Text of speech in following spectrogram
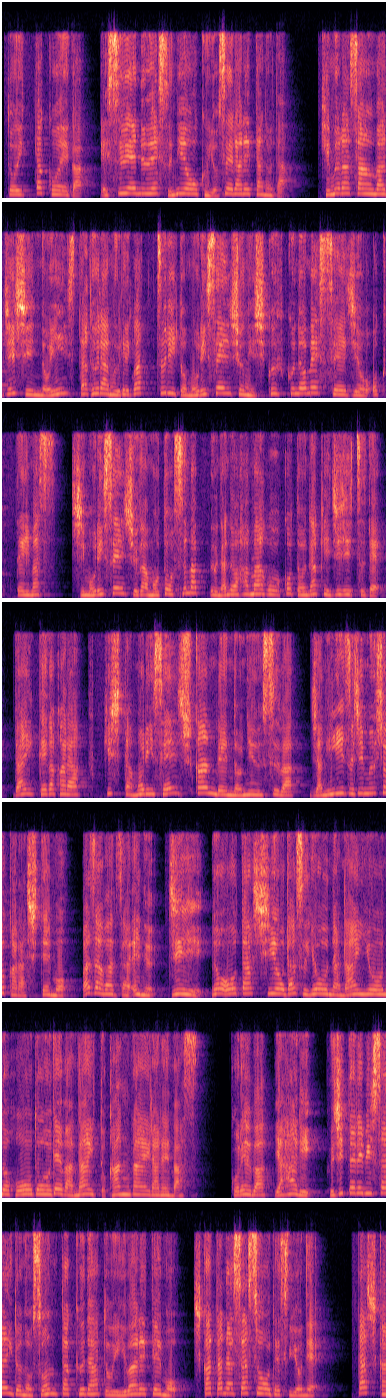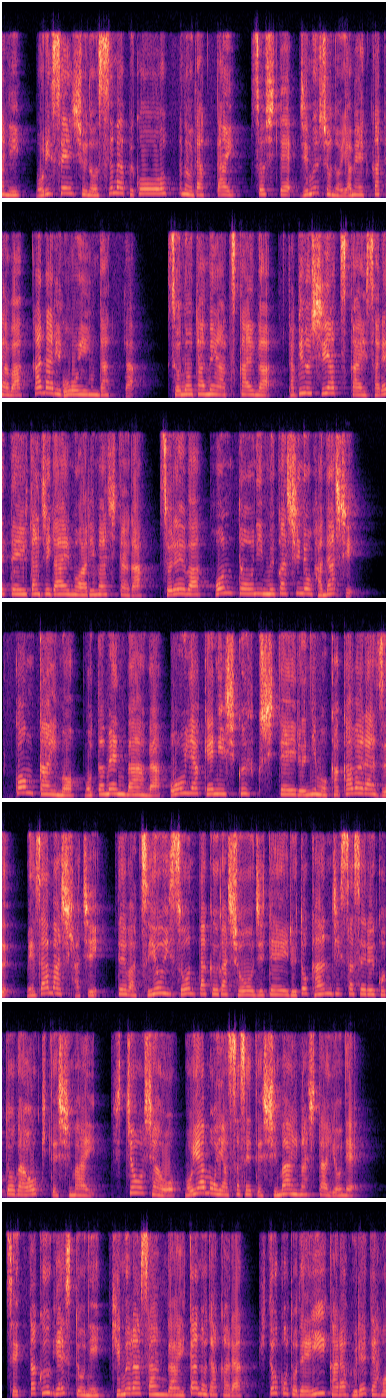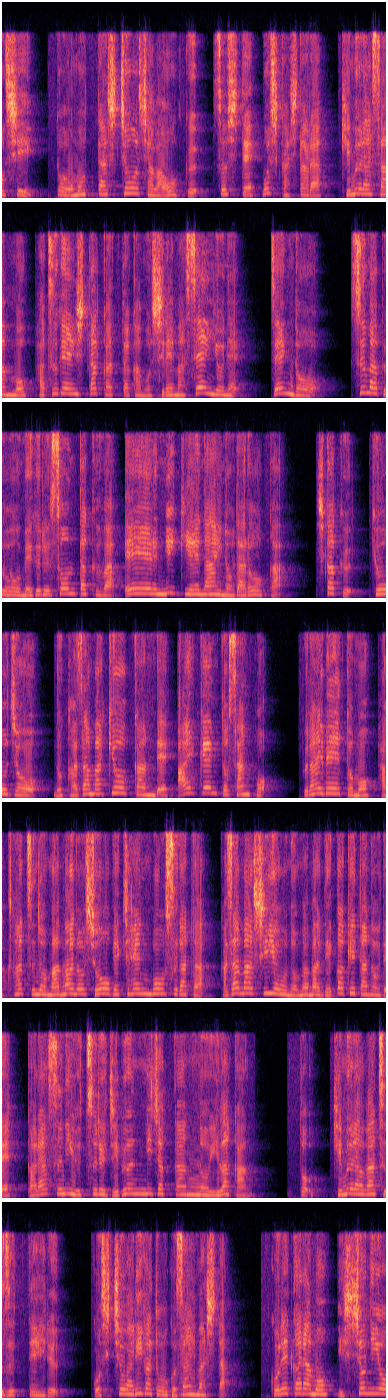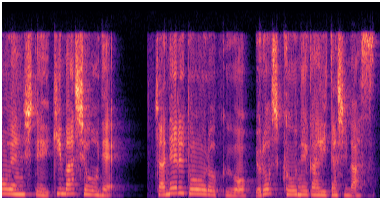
といった声が SNS に多く寄せられたのだ。木村さんは自身のインスタグラムでがっつりと森選手に祝福のメッセージを送っています。し森選手が元 SMAP なのは紛うことなき事実で、大怪我から復帰した森選手関連のニュースは、ジャニーズ事務所からしても、わざわざ NG のお達しを出すような内容の報道ではないと考えられます。これはやはり、フジテレビサイドの忖度だと言われても仕方なさそうですよね。確かに森選手のスマップコープの脱退、そして事務所の辞め方はかなり強引だった。そのため扱いが多牛視扱いされていた時代もありましたが、それは本当に昔の話。今回も元メンバーが公に祝福しているにもかかわらず、目覚まし8では強い忖度が生じていると感じさせることが起きてしまい、視聴者をもやもやさせてしまいましたよね。せっかくゲストに木村さんがいたのだから、一言でいいから触れてほしい、と思った視聴者は多く、そしてもしかしたら、木村さんも発言したかったかもしれませんよね。全能。スマプをめぐる忖度は永遠に消えないのだろうか。近く、教場の風間教官で愛犬と散歩。プライベートも白髪のままの衝撃変貌姿、風間仕様のまま出かけたので、ガラスに映る自分に若干の違和感。と、木村は綴っている。ご視聴ありがとうございました。これからも一緒に応援していきましょうね。チャンネル登録をよろしくお願いいたします。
